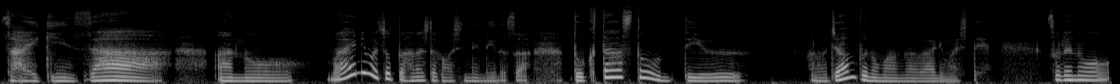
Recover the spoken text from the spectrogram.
最近さあの前にもちょっと話したかもしんないんだけどさ「ドクターストーン」っていうあのジャンプの漫画がありましてそれの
